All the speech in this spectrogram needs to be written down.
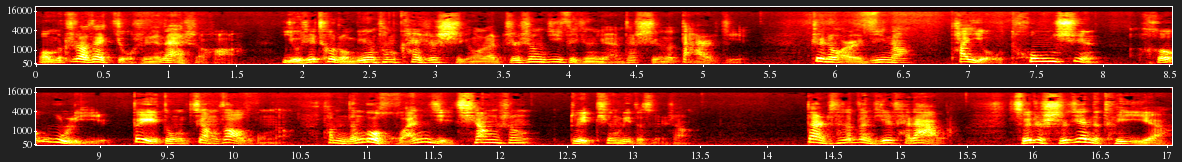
我们知道，在九十年代的时候啊，有些特种兵他们开始使用了直升机飞行员他使用的大耳机，这种耳机呢，它有通讯。和物理被动降噪的功能，它们能够缓解枪声对听力的损伤，但是它的问题是太大了。随着时间的推移啊，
